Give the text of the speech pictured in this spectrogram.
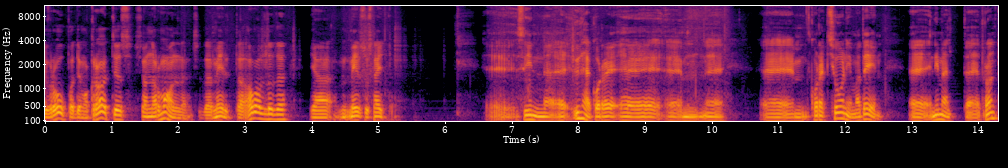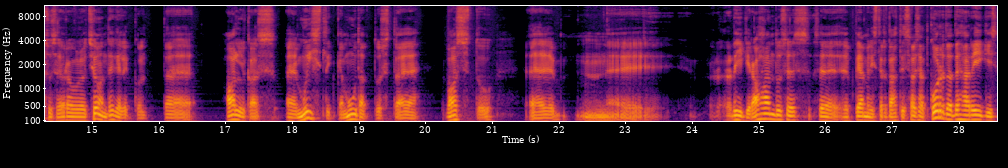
Euroopa demokraatias see on normaalne seda meelt avaldada ja meelsust näitada. siin äh, ühe korre-, äh, korrektsiooni ma teen. nimelt Prantsuse revolutsioon tegelikult algas mõistlike muudatuste vastu riigi rahanduses, see peaminister tahtis asjad korda teha riigis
